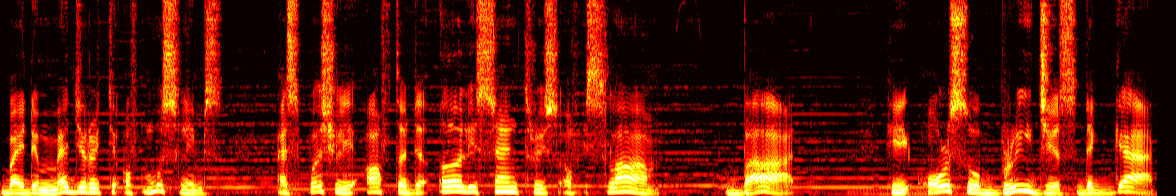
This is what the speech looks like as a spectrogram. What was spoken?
by the majority of Muslims, especially after the early centuries of Islam, but he also bridges the gap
